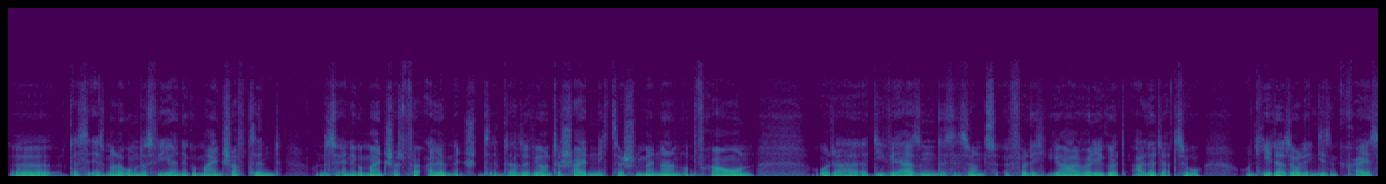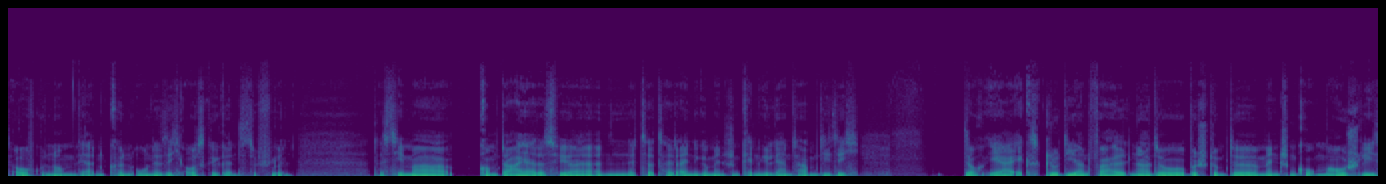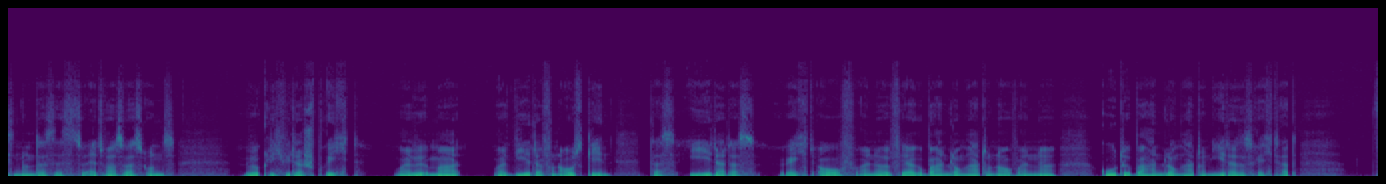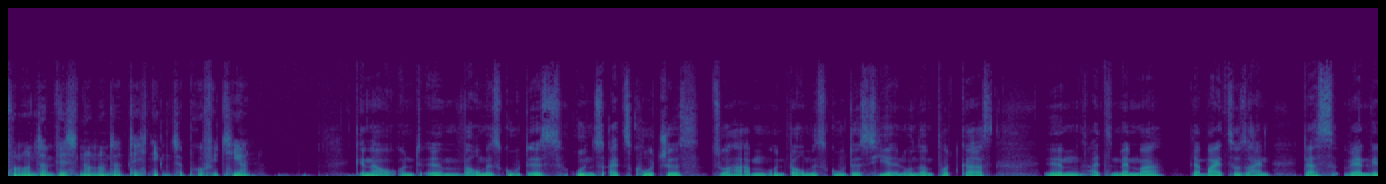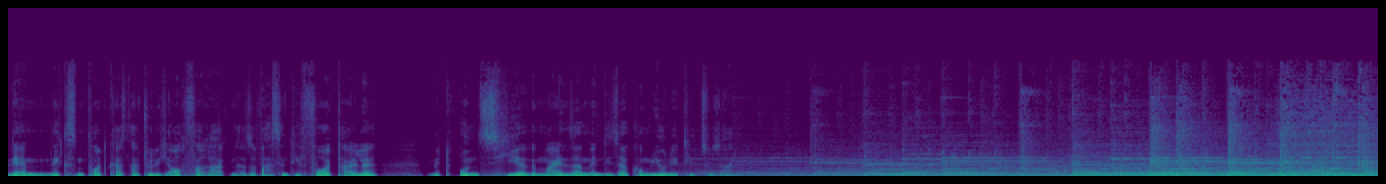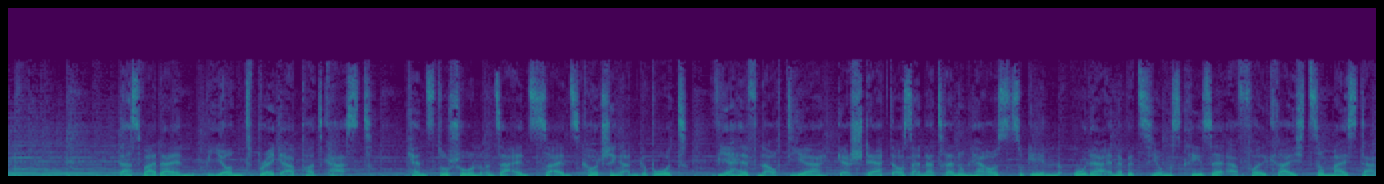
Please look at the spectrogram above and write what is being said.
äh, das erstmal darum, dass wir hier eine Gemeinschaft sind und dass wir eine Gemeinschaft für alle Menschen sind. Also wir unterscheiden nicht zwischen Männern und Frauen oder diversen. Das ist uns völlig egal, weil ihr gehört alle dazu und jeder soll in diesen Kreis aufgenommen werden können, ohne sich ausgegrenzt zu fühlen. Das Thema kommt daher, dass wir in letzter Zeit einige Menschen kennengelernt haben, die sich doch eher exkludierend verhalten, also bestimmte Menschengruppen ausschließen und das ist etwas, was uns wirklich widerspricht, weil wir immer, weil wir davon ausgehen, dass jeder das Recht auf eine faire Behandlung hat und auf eine gute Behandlung hat und jeder das Recht hat, von unserem Wissen und unseren Techniken zu profitieren. Genau, und ähm, warum es gut ist, uns als Coaches zu haben und warum es gut ist, hier in unserem Podcast ähm, als Member dabei zu sein, das werden wir dir im nächsten Podcast natürlich auch verraten. Also was sind die Vorteile, mit uns hier gemeinsam in dieser Community zu sein? Das war dein Beyond Breakup Podcast. Kennst du schon unser 1 zu 1 Coaching Angebot? Wir helfen auch dir, gestärkt aus einer Trennung herauszugehen oder eine Beziehungskrise erfolgreich zu meistern.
